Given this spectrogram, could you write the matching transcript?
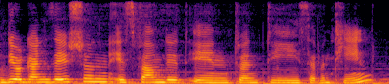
The organization is founded in 2017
